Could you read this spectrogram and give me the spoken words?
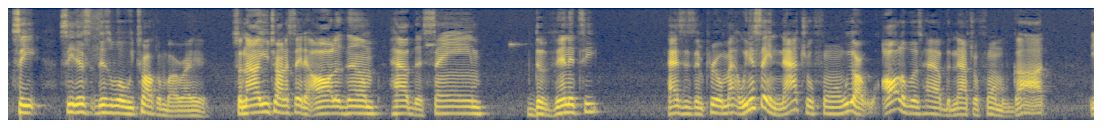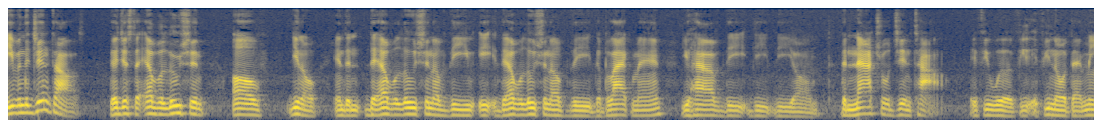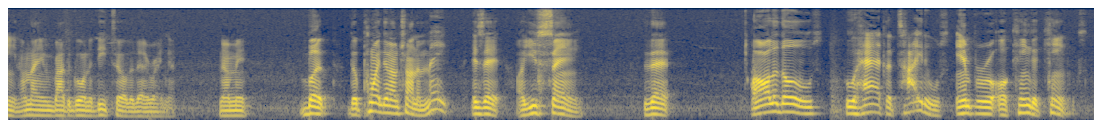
See, see, this this is what we're talking about right here. So now you're trying to say that all of them have the same divinity as his imperial majesty. We didn't say natural form. We are all of us have the natural form of God, even the Gentiles. They're just the evolution of you know, in the the evolution of the the evolution of the the black man. You have the the the um the natural Gentile, if you will, if you if you know what that means. I'm not even about to go into detail of that right now. You know what I mean? But the point that I'm trying to make is that are you saying that all of those who had the titles emperor or king of kings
